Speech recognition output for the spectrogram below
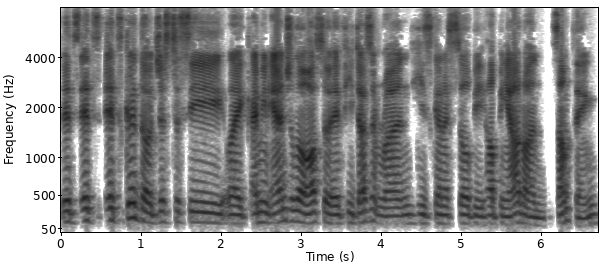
it's it's it's good though just to see like I mean Angelo also if he doesn't run he's gonna still be helping out on something.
